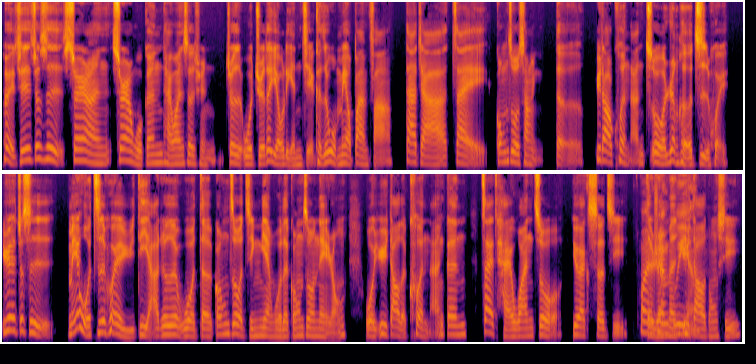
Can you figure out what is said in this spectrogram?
对，其实就是虽然虽然我跟台湾社群就是我觉得有连结，可是我没有办法，大家在工作上的遇到困难做任何智慧，因为就是没有我智慧的余地啊，就是我的工作经验、我的工作内容、我遇到的困难，跟在台湾做 UX 设计。的人们遇到的东西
